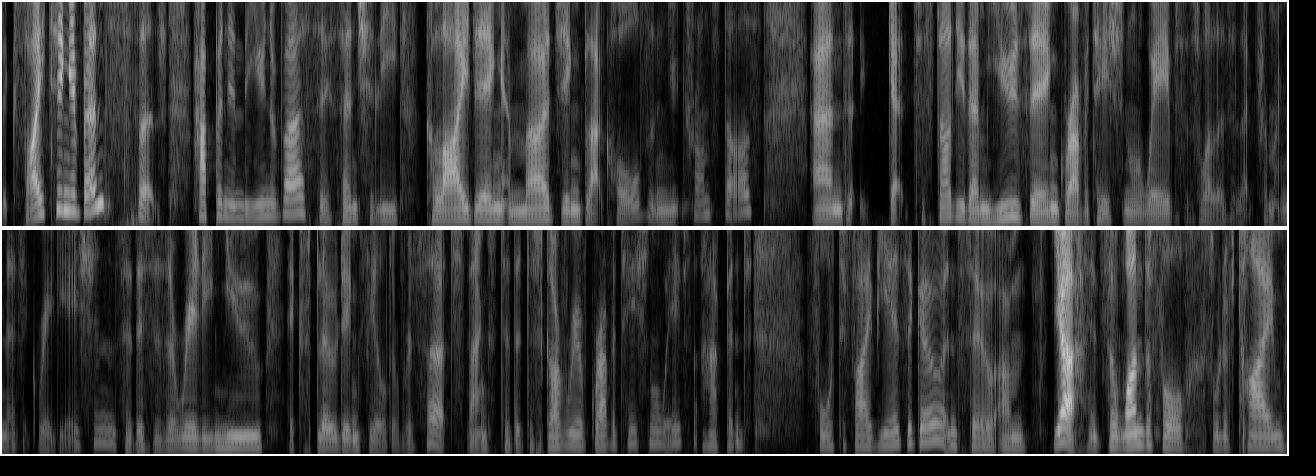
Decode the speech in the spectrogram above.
exciting events that happen in the universe, essentially colliding and merging black holes and neutron stars, and get to study them using gravitational waves as well as electromagnetic radiation. So, this is a really new, exploding field of research thanks to the discovery of gravitational waves that happened four to five years ago. And so, um, yeah, it's a wonderful sort of time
